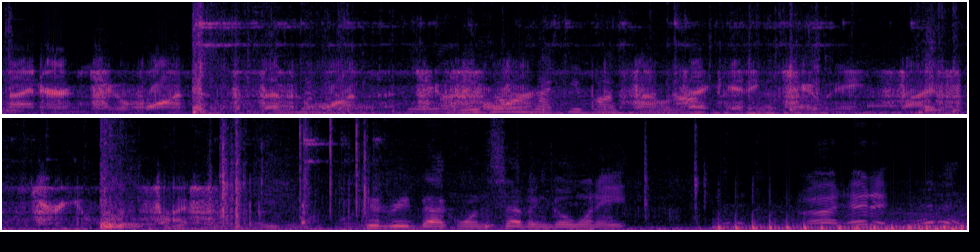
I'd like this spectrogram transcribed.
Niner 2171. Contact heading 28531. Good read back 17, go 18. Alright, hit it. Hit it.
